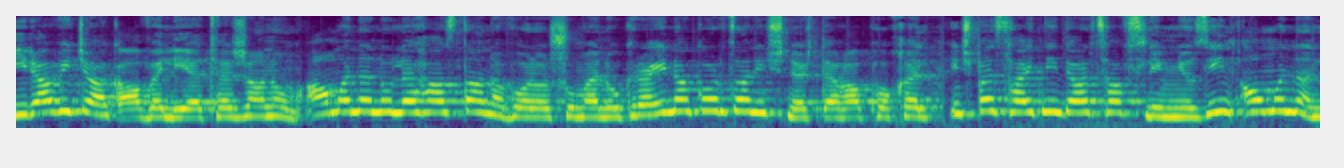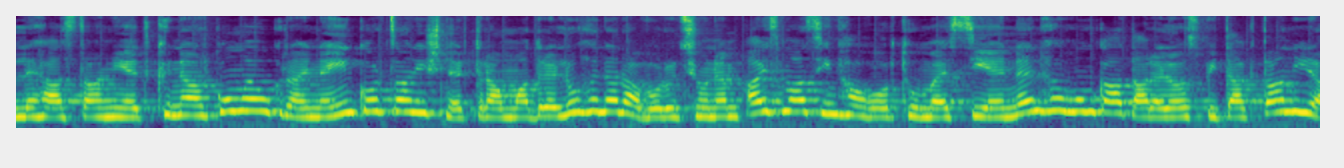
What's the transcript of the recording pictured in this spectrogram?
Իրավիճակ ավելի է թեժանում։ ԱՄՆ-ն ու Լեհաստանը որոշում են Ուկրաինա կործանիչներ տեղափոխել։ Ինչպես հայտնի դարձավ Slim News-ին, ԱՄՆ-ն Լեհաստանի հետ քննարկում է Ուկրաինային կործանիչներ տրամադրելու հնարավորությունը։ Այս մասին հաղորդում է CNN հղում կատարելով Սպիտակ տան իր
